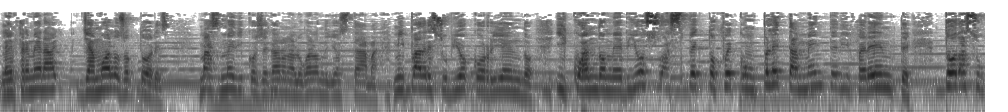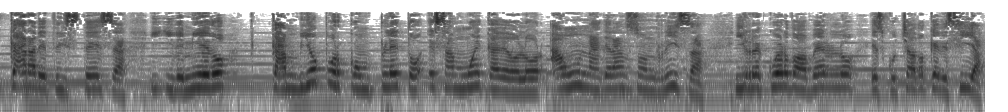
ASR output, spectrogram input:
La enfermera llamó a los doctores, más médicos llegaron al lugar donde yo estaba, mi padre subió corriendo y cuando me vio su aspecto fue completamente diferente, toda su cara de tristeza y, y de miedo cambió por completo esa mueca de dolor a una gran sonrisa y recuerdo haberlo escuchado que decía,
